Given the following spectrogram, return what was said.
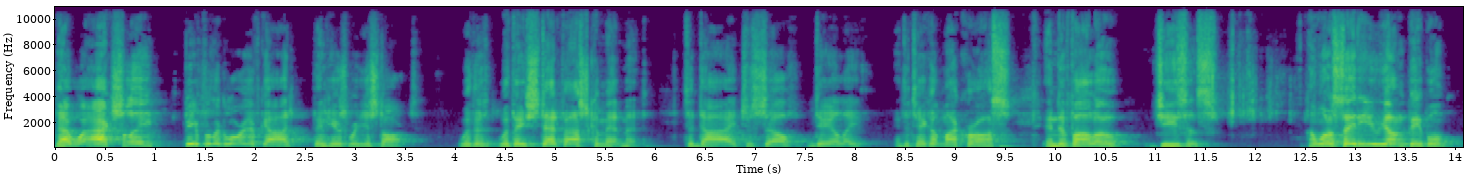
that will actually be for the glory of God, then here's where you start with a, with a steadfast commitment to die to self daily and to take up my cross and to follow Jesus. I want to say to you, young people,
